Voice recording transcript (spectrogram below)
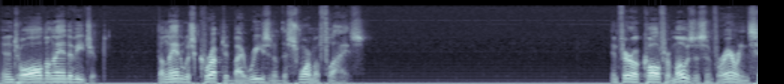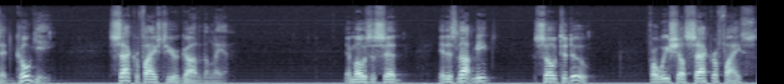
and into all the land of Egypt. The land was corrupted by reason of the swarm of flies. And Pharaoh called for Moses and for Aaron and said, Go ye, sacrifice to your God in the land. And Moses said, It is not meet so to do, for we shall sacrifice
